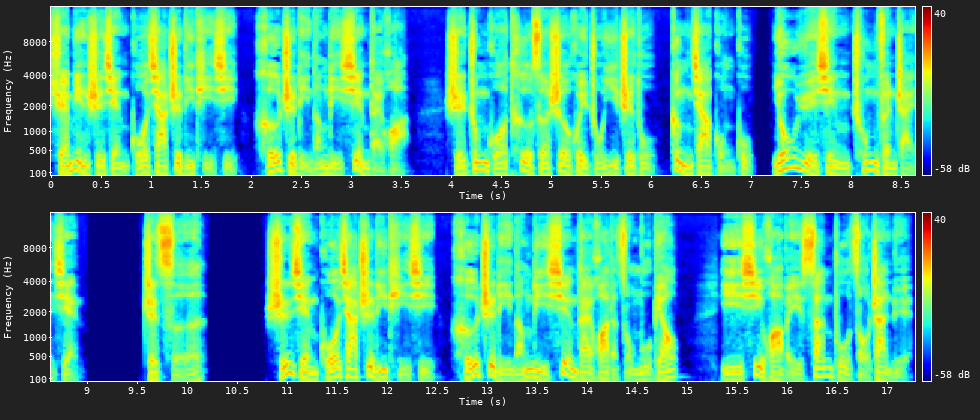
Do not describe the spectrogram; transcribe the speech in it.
全面实现国家治理体系和治理能力现代化，使中国特色社会主义制度更加巩固、优越性充分展现。至此，实现国家治理体系和治理能力现代化的总目标。已细化为三步走战略，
